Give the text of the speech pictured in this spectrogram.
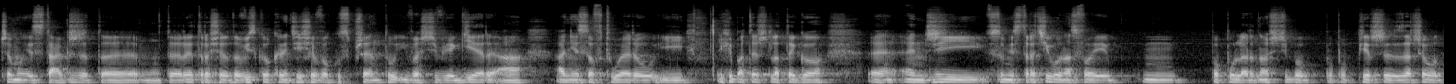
czemu jest tak, że te, te retro środowisko kręci się wokół sprzętu i właściwie gier, a, a nie software'u i, i chyba też dlatego e, NG w sumie straciło na swojej mm, popularności, bo po, po pierwsze zaczęło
